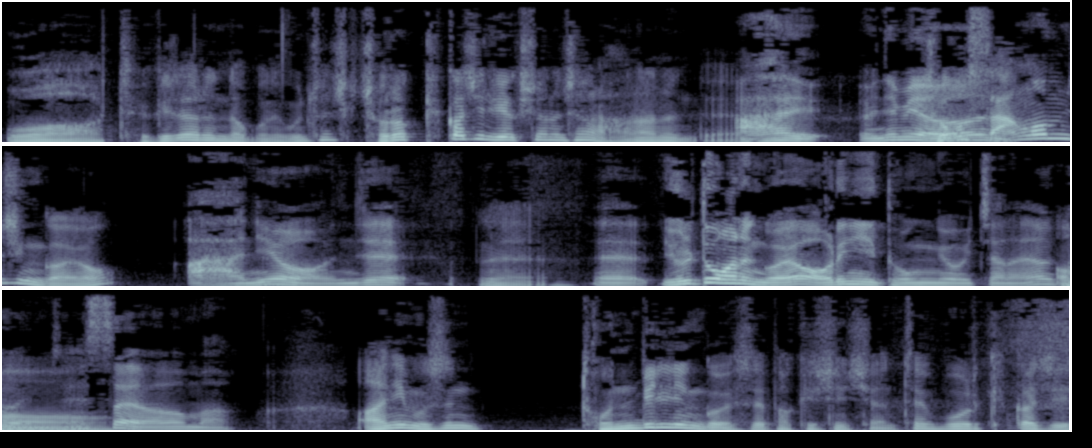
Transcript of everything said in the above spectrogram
와, 되게 잘했나 보네. 문천식 저렇게까지 리액션은 잘 안 하는데. 아, 왜냐면 저거 쌍엄지인가요? 아니요. 이제 네. 예, 율동하는 거예요. 어린이 동요 있잖아요. 그거 어. 이제 했어요. 막 아니 무슨 돈 빌린 거였어요, 박효신 씨한테? 뭐 이렇게까지?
